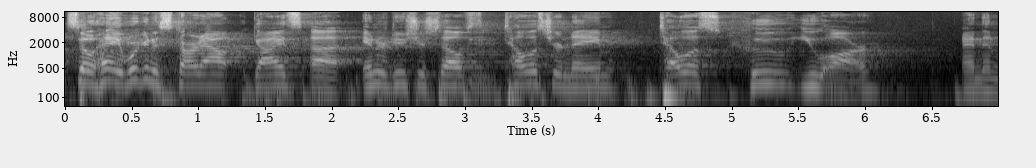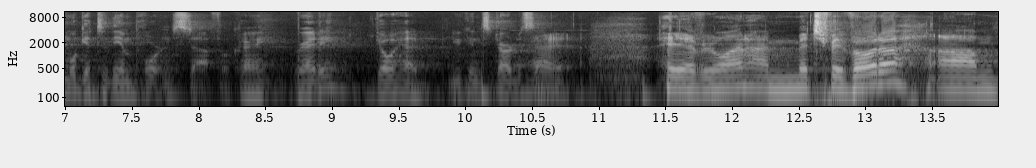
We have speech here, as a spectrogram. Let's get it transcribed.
so, hey, we're going to start out. Guys, uh, introduce yourselves. Tell us your name. Tell us who you are. And then we'll get to the important stuff, okay? Ready? Go ahead. You can start us out. Right. Hey everyone, I'm Mitch Fevoda. Um,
